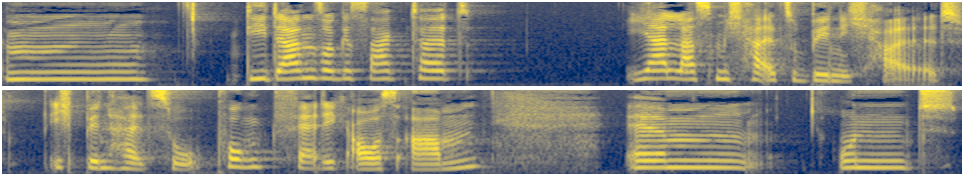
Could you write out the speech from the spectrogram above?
mh, die dann so gesagt hat, ja, lass mich halt, so bin ich halt. Ich bin halt so. Punkt, fertig, ausarmen. Ähm, und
